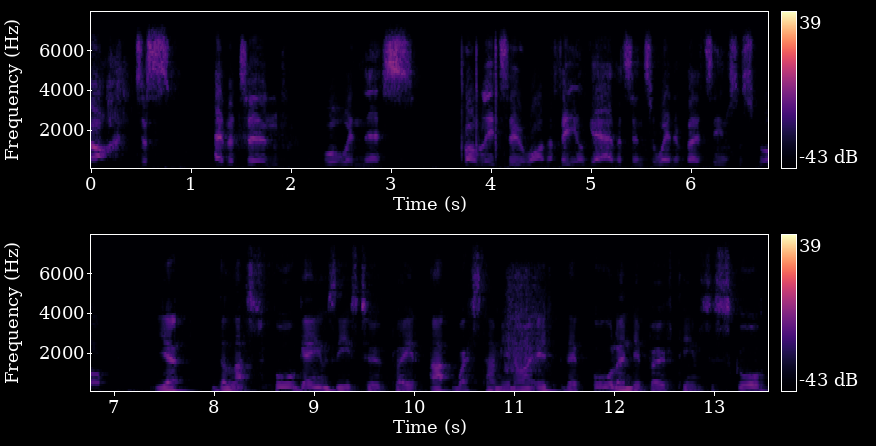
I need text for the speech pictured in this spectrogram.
Oh, just Everton will win this. Probably 2 1. I think you'll get Everton to win and both teams to score. Yeah, the last four games these two have played at West Ham United, they've all ended both teams to score,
